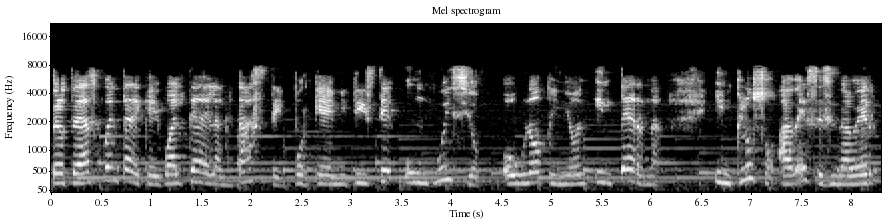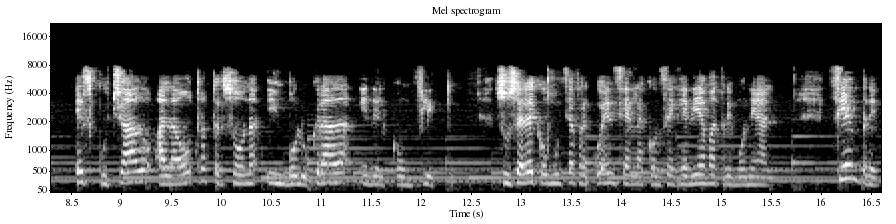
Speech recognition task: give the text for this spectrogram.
pero te das cuenta de que igual te adelantaste porque emitiste un juicio o una opinión interna, incluso a veces sin haber escuchado a la otra persona involucrada en el conflicto. Sucede con mucha frecuencia en la consejería matrimonial. Siempre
